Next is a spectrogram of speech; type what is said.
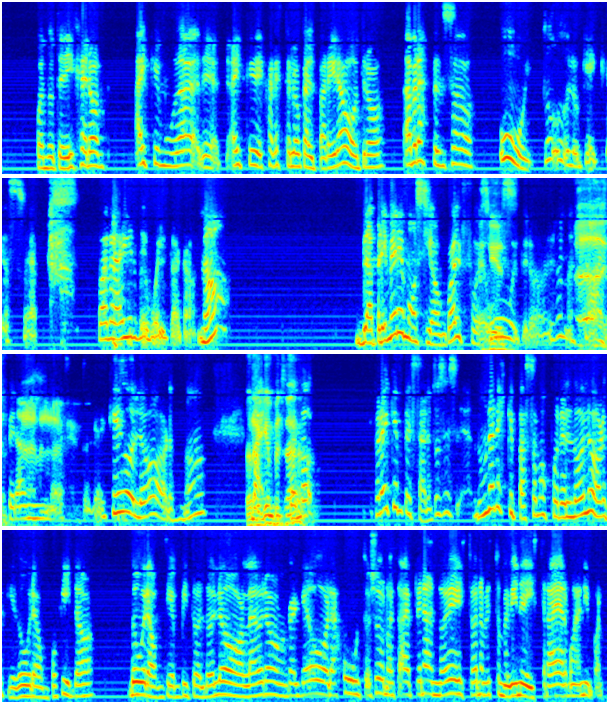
cuando te dijeron, hay que mudar, eh, hay que dejar este local para ir a otro, habrás pensado, uy, todo lo que hay que hacer para ir de vuelta acá, ¿no? La primera emoción, ¿cuál fue? Uy, pero yo no estaba esperando. Qué dolor, ¿no? Pero hay que empezar. pero hay que empezar. Entonces, una vez que pasamos por el dolor, que dura un poquito, dura un tiempito el dolor, la bronca, que hora, justo, yo no estaba esperando esto, ahora esto me viene a distraer, bueno, ni por...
